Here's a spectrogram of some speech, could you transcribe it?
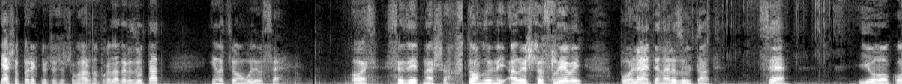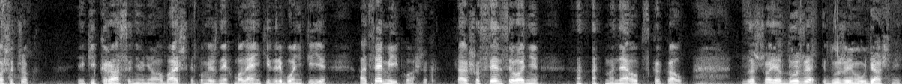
Я ще переключуся, щоб гарно показати результат, і на цьому буде все. Ось сидить наш втомлений, але щасливий. Погляньте на результат. Це його кошечок, які красені в нього, бачите, поміж них маленькі дрібонькі є. А це мій кошик. Так що син сьогодні мене обскакав. За що я дуже і дуже йому вдячний.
